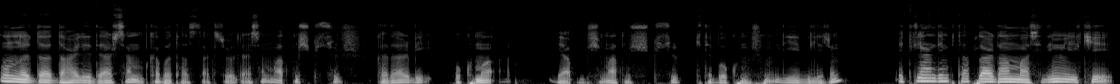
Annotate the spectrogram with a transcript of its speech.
Onları da dahil edersem kaba taslak söylersem 60 küsür kadar bir okuma yapmışım. 60 küsür kitabı okumuşum diyebilirim. Etkilendiğim kitaplardan bahsedeyim. İlki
